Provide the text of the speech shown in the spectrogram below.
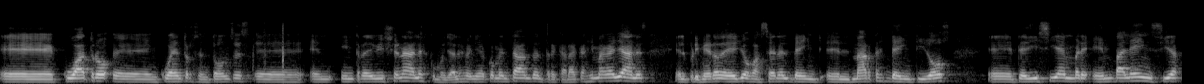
Eh, cuatro eh, encuentros entonces eh, en intradivisionales, como ya les venía comentando, entre Caracas y Magallanes. El primero de ellos va a ser el, el martes 22 de diciembre en Valencia.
